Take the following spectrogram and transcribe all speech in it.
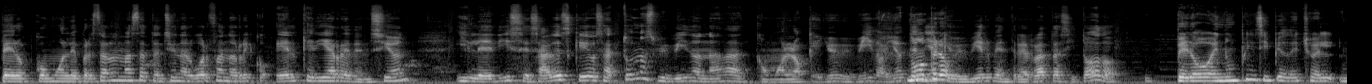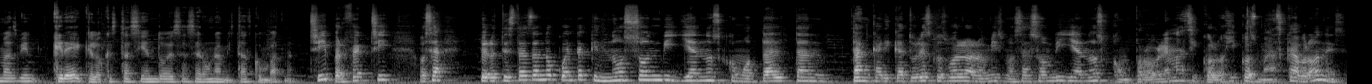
pero como le prestaron más atención al huérfano rico, él quería redención y le dice, ¿sabes qué? O sea, tú no has vivido nada como lo que yo he vivido, yo No, tenía pero- que vivir entre ratas y todo. Pero en un principio, de hecho, él más bien cree que lo que está haciendo es hacer una amistad con Batman. Sí, perfecto, sí. O sea, pero te estás dando cuenta que no son villanos como tal tan tan caricaturescos, vuelvo a lo mismo, o sea, son villanos con problemas psicológicos más cabrones.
